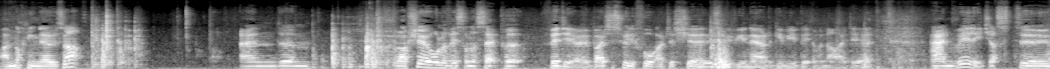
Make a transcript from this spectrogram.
I'm knocking those up, and um, I'll show all of this on a separate video, but I just really thought I'd just share this with you now to give you a bit of an idea, and really just to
